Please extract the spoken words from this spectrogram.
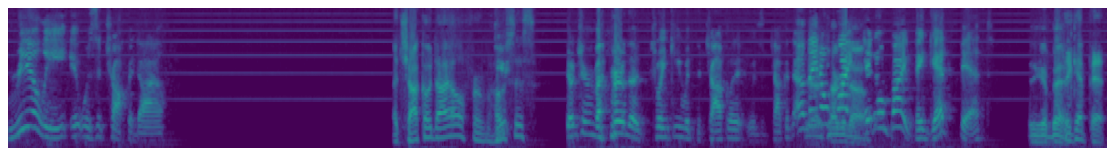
really it was a crocodile. A Chocodile from Do Hostess? Don't you remember the Twinkie with the chocolate? It was a chocolate. Oh, they Yeah, don't bite. crocodile. They don't bite. They get bit. Did you get bit? They get bit.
